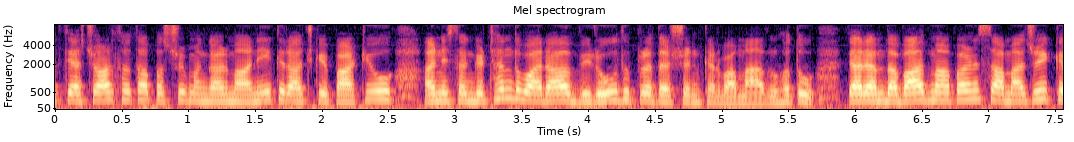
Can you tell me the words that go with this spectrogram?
અત્યાચાર થતા પશ્ચિમ બંગાળમાં અનેક રાજકીય પાર્ટીઓ અને સંગઠન દ્વારા વિરોધ પ્રદર્શન કરવામાં આવ્યું હતું. ત્યારે અમદાવાદમાં પણ સામાજિક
